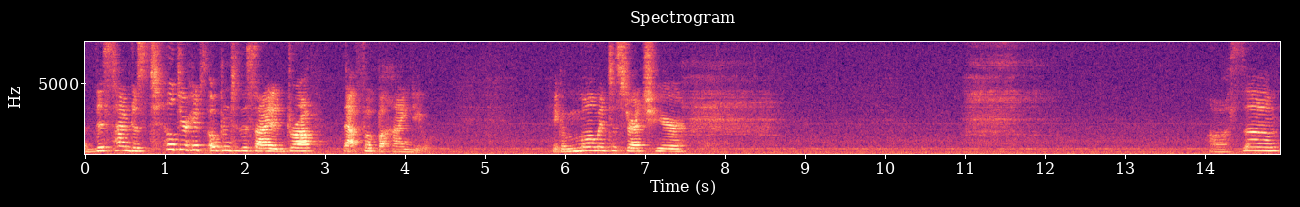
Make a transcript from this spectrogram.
And this time just tilt your hips open to the side and drop that foot behind you. Take a moment to stretch here. Awesome.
